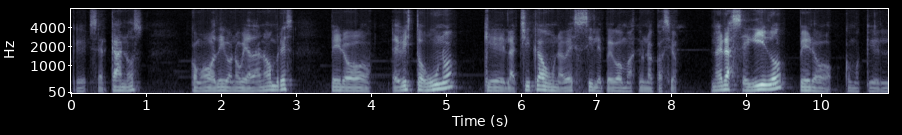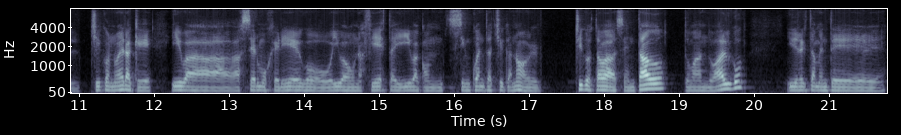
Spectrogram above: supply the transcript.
que, cercanos como digo, no voy a dar nombres, pero he visto uno que la chica una vez sí le pegó más de una ocasión. No era seguido, pero como que el chico no era que iba a ser mujeriego o iba a una fiesta y iba con 50 chicas, no, el chico estaba sentado tomando algo y directamente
